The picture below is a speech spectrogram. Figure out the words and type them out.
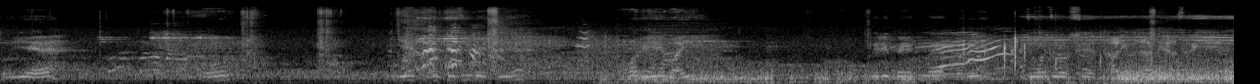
तो ये है और ये आंटी है। और ये भाई मेरे बैग में बड़ी ज़ोर ज़ोर से थाली बजा के हंस रही है।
